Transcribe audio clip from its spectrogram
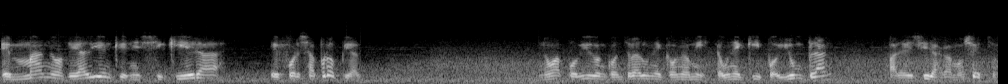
en manos de alguien que ni siquiera es fuerza propia. No ha podido encontrar un economista, un equipo y un plan para decir hagamos esto.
